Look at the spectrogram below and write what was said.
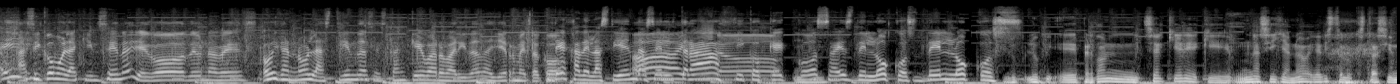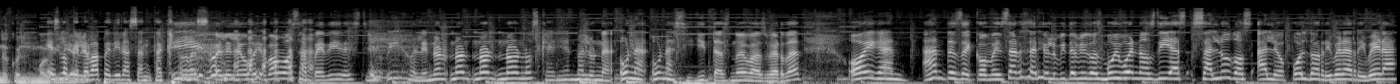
Ay. Así como la quincena llegó de una vez. Oigan, no, las tiendas están, qué barbaridad. Ayer me tocó. Deja de las tiendas, Ay, el tráfico, no. qué cosa, es de locos, de locos. Lupi- eh, perdón, Itzel quiere que una silla nueva. ¿Ya viste lo que está haciendo con el mobiliario? Es lo que le va a pedir a Santa Claus. Híjole, le voy- vamos a pedir este. Híjole, no, no, no, no nos caerían mal una, una, unas sillitas nuevas, ¿verdad? Oigan, antes de comenzar, Sergio Lupita, amigos, muy buenos días. Saludos a Leopoldo Rivera Rivera,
